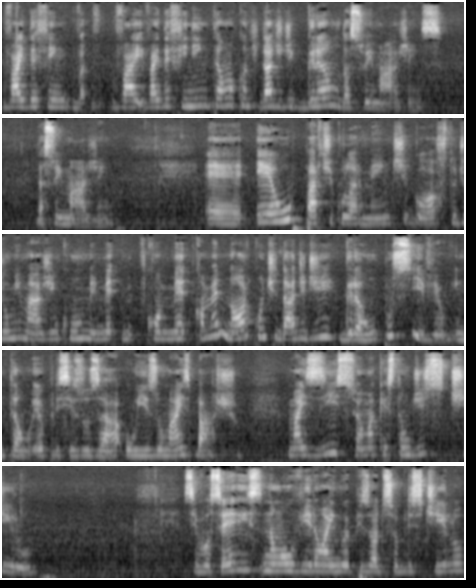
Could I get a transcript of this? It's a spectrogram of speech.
vai, vai, vai definir então a quantidade de grão das suas imagens, da sua imagem. É, eu, particularmente, gosto de uma imagem com, me, com, me, com a menor quantidade de grão possível. Então, eu preciso usar o ISO mais baixo. Mas isso é uma questão de estilo. Se vocês não ouviram ainda o episódio sobre estilo,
